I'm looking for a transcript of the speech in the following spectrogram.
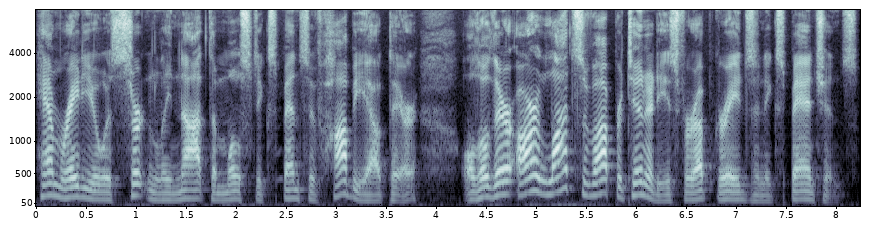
Ham radio is certainly not the most expensive hobby out there, although there are lots of opportunities for upgrades and expansions.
